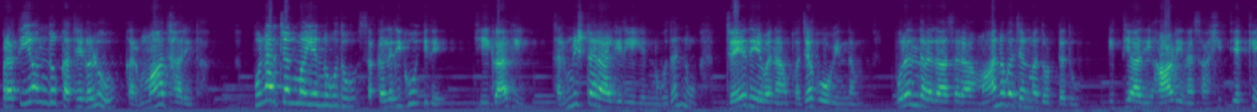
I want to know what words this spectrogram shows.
ಪ್ರತಿಯೊಂದು ಕಥೆಗಳು ಕರ್ಮಾಧಾರಿತ. ಪುನರ್ಜನ್ಮ ಎನ್ನುವುದು ಸಕಲರಿಗೂ ಇದೆ. ಹೀಗಾಗಿ ಧರ್ಮಿಷ್ಠರಾಗಿರಿ ಎನ್ನುವುದನ್ನು ಜಯದೇವನ ಭಜಗೋವಿಂದಂ ಪುರಂದರದಾಸರ ಮಾನವ ಜನ್ಮ ದೊಡ್ಡದು ಇತ್ಯಾದಿ ಹಾಡಿನ ಸಾಹಿತ್ಯಕ್ಕೆ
